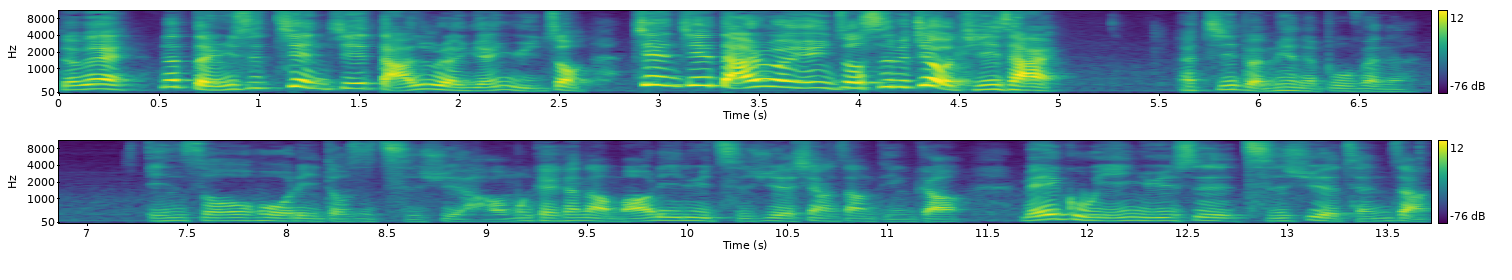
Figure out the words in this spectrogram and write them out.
对不对？那等于是间接打入了元宇宙，间接打入了元宇宙，是不是就有题材？那基本面的部分呢？营收获利都是持续好，我们可以看到毛利率持续的向上提高，每股盈余是持续的成长。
